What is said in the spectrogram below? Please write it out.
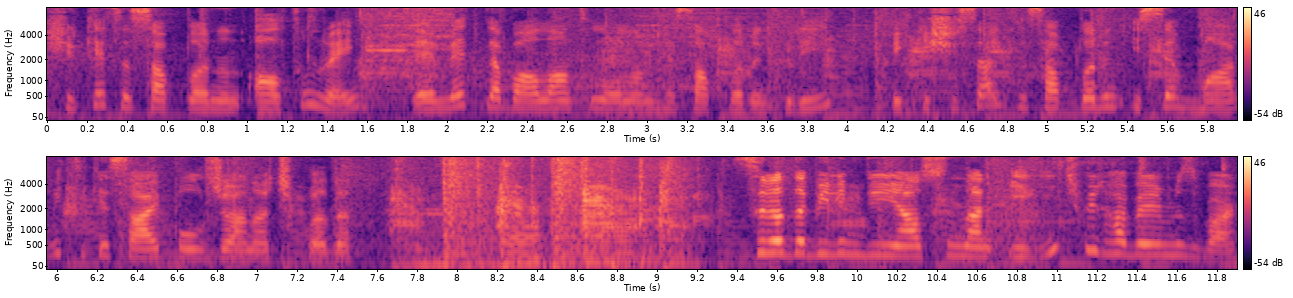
şirket hesaplarının altın renk, devletle bağlantılı olan hesapların gri ve kişisel hesapların ise mavi tike sahip olacağını açıkladı. Sırada bilim dünyasından ilginç bir haberimiz var.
